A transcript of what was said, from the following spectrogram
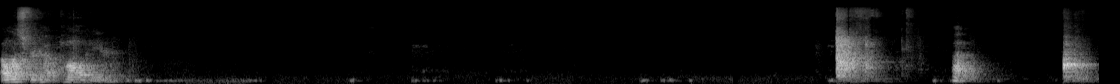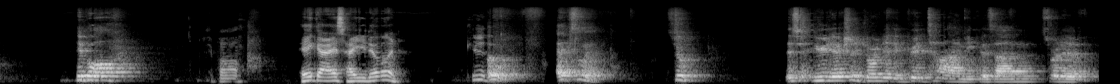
I almost forgot Paul here. Hey, Paul. Hey, Paul. Hey guys, how you doing? Good. Oh, excellent. So this is, you actually joined at a good time because I'm sort of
